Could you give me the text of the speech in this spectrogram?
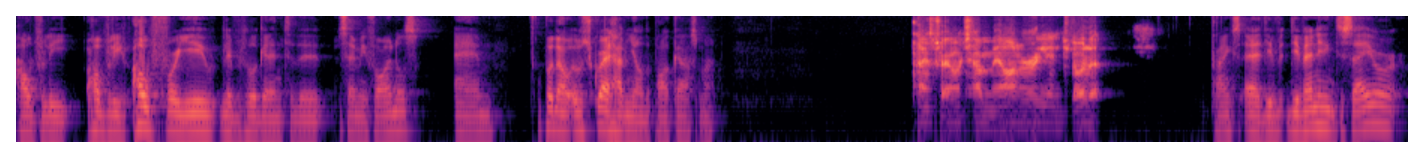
hopefully, hopefully, hope for you Liverpool get into the semi-finals. Um, but no, it was great having you on the podcast, man. Thanks very much for having me on. I really enjoyed it. Thanks. Uh, do, you, do you have anything to say or?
